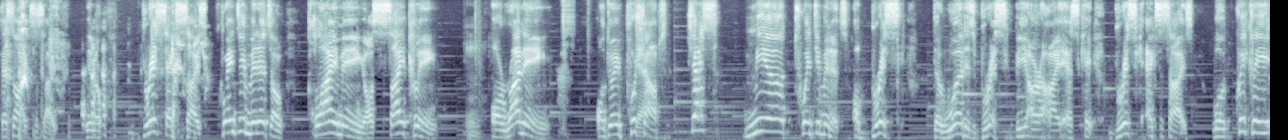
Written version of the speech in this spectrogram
That's not exercise. you know, brisk exercise. 20 minutes of climbing or cycling mm. or running or doing push-ups. Yeah. Just mere 20 minutes of brisk. The word is brisk, B-R-I-S-K. Brisk exercise will quickly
